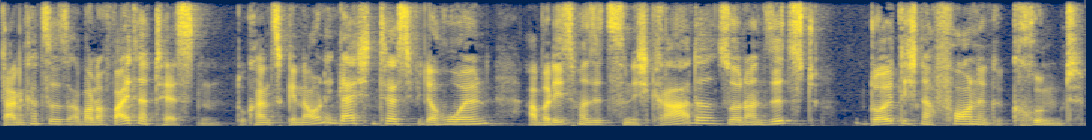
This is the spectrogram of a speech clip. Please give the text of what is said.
Dann kannst du es aber noch weiter testen. Du kannst genau den gleichen Test wiederholen, aber diesmal sitzt du nicht gerade, sondern sitzt deutlich nach vorne gekrümmt.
